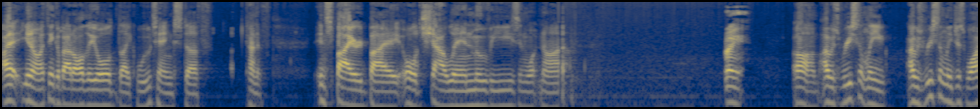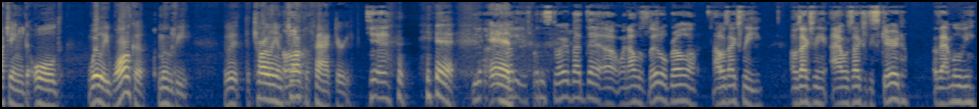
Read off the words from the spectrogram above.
I you know I think about all the old like Wu Tang stuff, kind of inspired by old Shaolin movies and whatnot. right Um, I was recently I was recently just watching the old Willy Wonka movie with the Charlie and the Oh. Chocolate Factory. Yeah. yeah. You know, And- funny, funny story about that. Uh, when I was little, bro, I was actually, I was actually, I was actually scared of that movie.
